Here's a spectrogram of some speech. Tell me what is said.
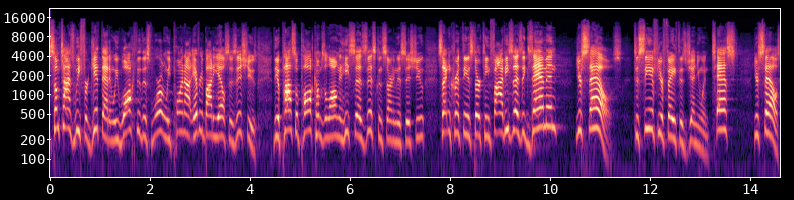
sometimes we forget that and we walk through this world and we point out everybody else's issues. The Apostle Paul comes along and he says this concerning this issue 2 Corinthians 13 5. He says, Examine yourselves to see if your faith is genuine. Test yourselves.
